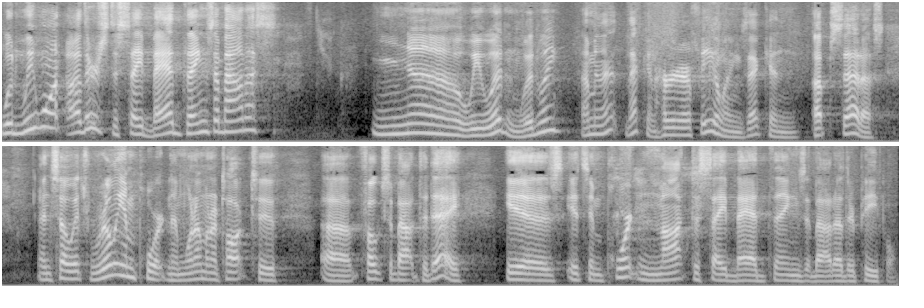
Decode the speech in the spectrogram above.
would we want others to say bad things about us? No, we wouldn't, would we? I mean, that, that can hurt our feelings, that can upset us. And so, it's really important, and what I'm going to talk to uh, folks about today is it's important not to say bad things about other people.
